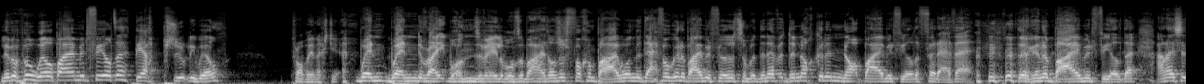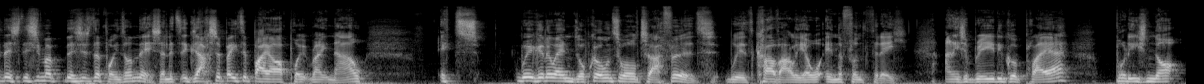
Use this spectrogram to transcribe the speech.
Liverpool will buy a midfielder. They absolutely will. Probably next year. When when the right one's available to buy, they'll just fucking buy one. They're definitely going to buy a midfielder. Somewhere. They're never. They're not going to not buy a midfielder forever. they're going to buy a midfielder. And I said this. This is my. This is the point on this, and it's exacerbated by our point right now. It's we're going to end up going to Old Trafford with Carvalho in the front three, and he's a really good player, but he's not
